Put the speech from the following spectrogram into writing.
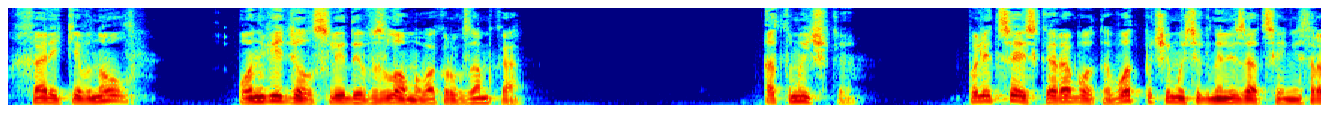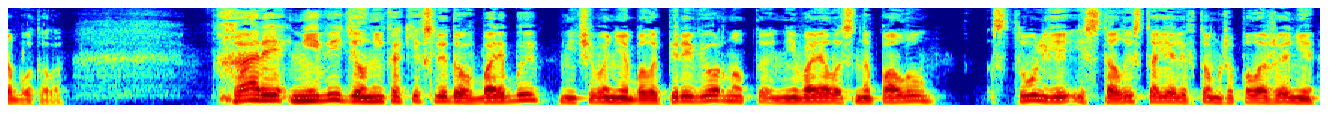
Харри кивнул. Он видел следы взлома вокруг замка. «Отмычка. Полицейская работа. Вот почему сигнализация не сработала». Харри не видел никаких следов борьбы, ничего не было перевернуто, не валялось на полу, стулья и столы стояли в том же положении,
